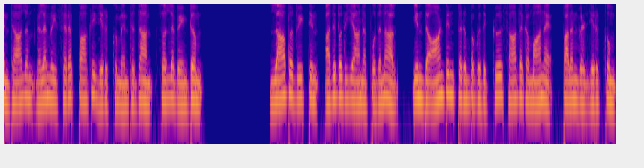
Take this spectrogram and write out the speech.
என்றாலும் நிலைமை சிறப்பாக இருக்கும் என்றுதான் சொல்ல வேண்டும். லாப வீட்டின் அதிபதியான புதனால் இந்த ஆண்டின் பெரும்பகுதிக்கு சாதகமான பலன்கள் இருக்கும்.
